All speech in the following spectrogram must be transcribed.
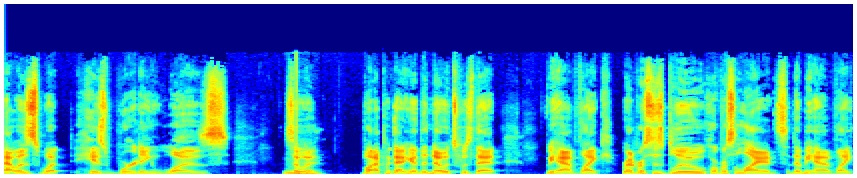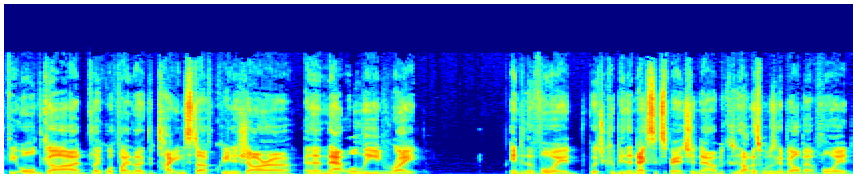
that was what his wording was. So mm-hmm. it, what I put down here in the notes was that we have like red versus blue, Horus Alliance, and then we have like the old god, like we'll find like the Titan stuff, Queen Azshara, and then that will lead right into the Void, which could be the next expansion now because we thought this one was gonna be all about Void.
